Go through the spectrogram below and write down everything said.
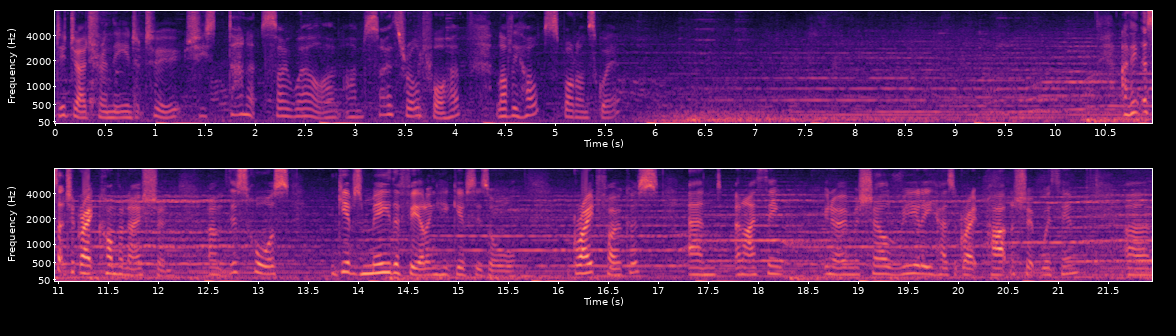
did judge her in the Inter too. She's done it so well. I'm, I'm so thrilled for her. Lovely halt, spot on square. I think there's such a great combination. Um, this horse gives me the feeling he gives his all. Great focus, and and I think you know Michelle really has a great partnership with him. Um,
